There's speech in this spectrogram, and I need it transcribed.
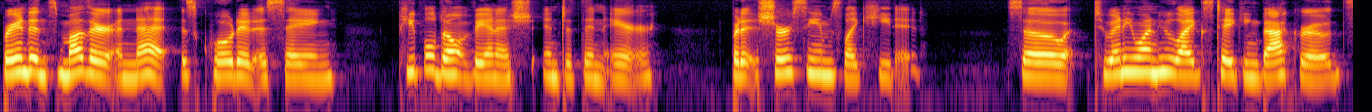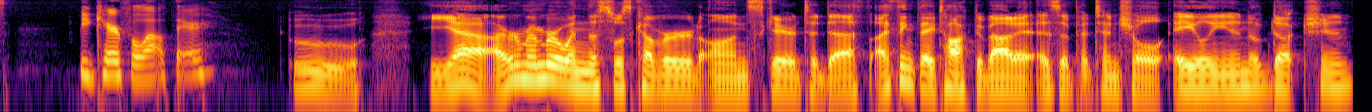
Brandon's mother, Annette, is quoted as saying, People don't vanish into thin air, but it sure seems like he did. So, to anyone who likes taking back roads, be careful out there. Ooh, yeah, I remember when this was covered on Scared to Death. I think they talked about it as a potential alien abduction.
